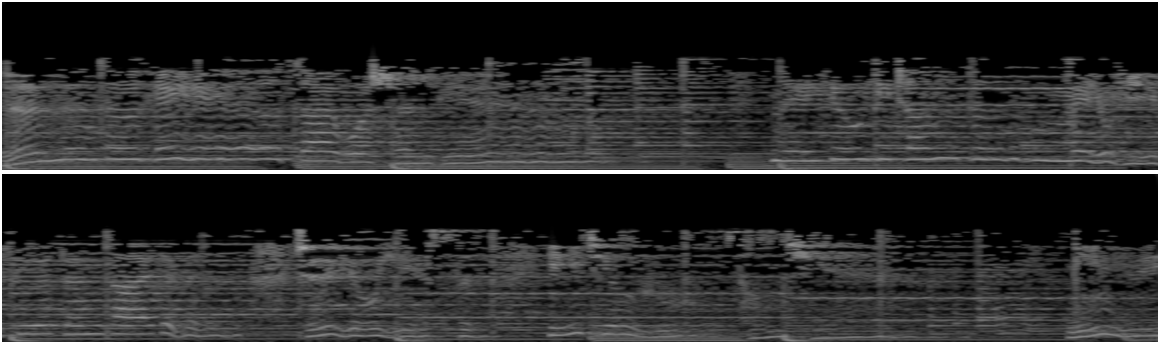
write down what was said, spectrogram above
冷冷的黑夜在我身边，没有一盏灯，没有一个等待的人，只有夜色依旧如从前。明月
